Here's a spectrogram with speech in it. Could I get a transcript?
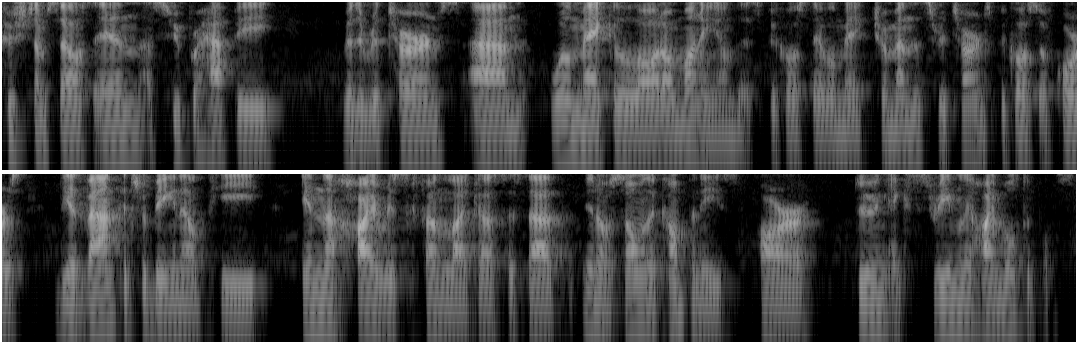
push themselves in are super happy with the returns and will make a lot of money on this because they will make tremendous returns. Because of course the advantage of being an lp in a high risk fund like us is that you know some of the companies are doing extremely high multiples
